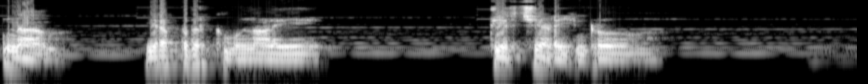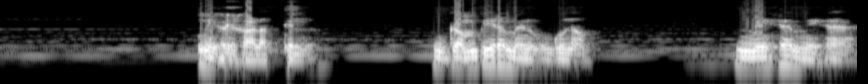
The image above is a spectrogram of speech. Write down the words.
நாம் இறப்பதற்கு முன்னாலேயே தேர்ச்சி அடைகின்றோம். நிகழ்காலத்தில் கம்பீரம் எனும் குணம் மிக மிக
